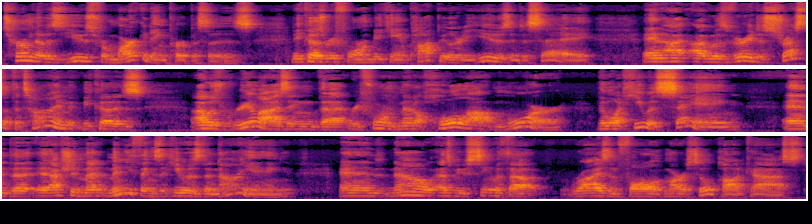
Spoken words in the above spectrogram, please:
term that was used for marketing purposes because reform became popular to use and to say. And I, I was very distressed at the time because I was realizing that reform meant a whole lot more than what he was saying and that it actually meant many things that he was denying. And now, as we've seen with that rise and fall of Mars Hill podcast,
